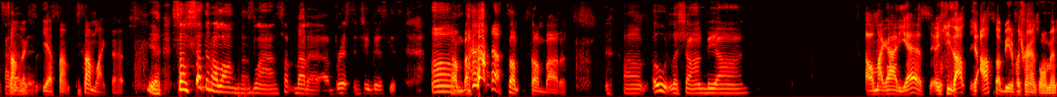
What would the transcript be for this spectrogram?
Something. Yeah. Some. Something like that. yeah, so something along those lines. Something about a, a breast and two biscuits. Um, Somebody. some. Somebody. um. Oh, Lashauwn Beyond. Oh my God. Yes. And she's also, a beautiful trans woman.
